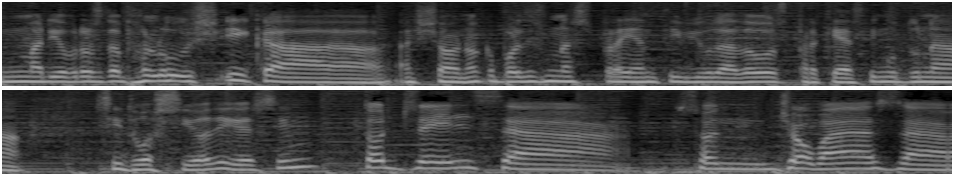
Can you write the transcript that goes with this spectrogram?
un Mario Bros de peluix, i que això, no? Que portis un spray antivioladors perquè has tingut una situació, diguéssim. Tots ells eh, són joves eh,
